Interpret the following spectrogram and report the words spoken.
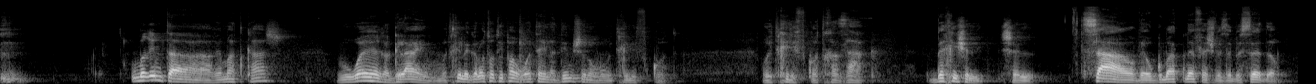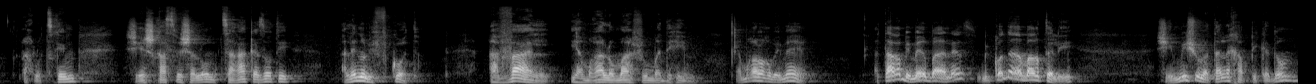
הוא מרים את הערימת קש, והוא רואה רגליים, הוא מתחיל לגלות עוד טיפה, הוא רואה את הילדים שלו, והוא מתחיל לבכות. הוא התחיל לבכות חזק. בכי של, של צער ועוגמת נפש, וזה בסדר. אנחנו צריכים, שיש חס ושלום צרה כזאת, עלינו לבכות. אבל היא אמרה לו משהו מדהים. אמרה לו, רבי מאיר, אתה רבי מאיר בענס? מקודם אמרת לי שאם מישהו נתן לך פיקדון,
